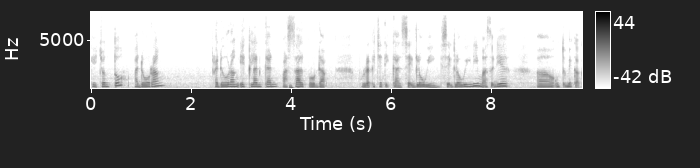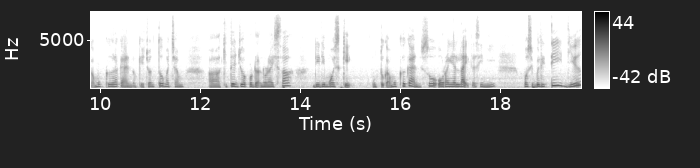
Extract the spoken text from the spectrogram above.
Okay, contoh ada orang ada orang iklankan pasal produk produk kecantikan set glowing. Set glowing ni maksud dia uh, untuk make up kat muka lah kan. Okey contoh macam uh, kita jual produk Noraisa Didi Moist Cake untuk kat muka kan. So orang yang like kat sini possibility dia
